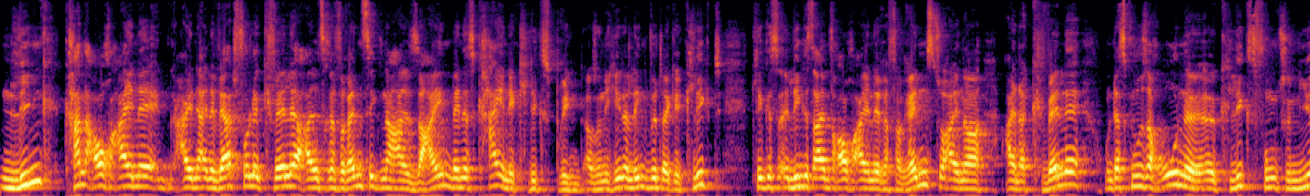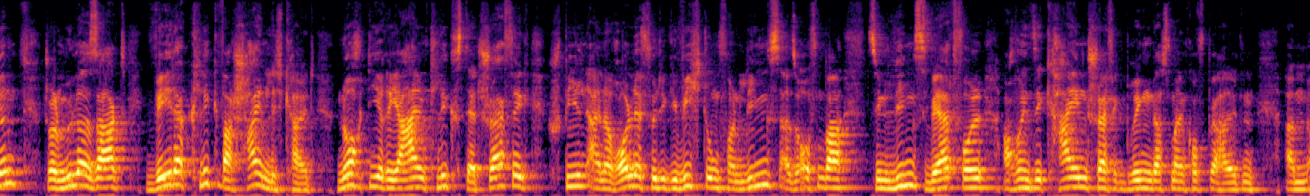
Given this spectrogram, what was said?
ein Link kann auch eine, eine, eine wertvolle Quelle als Referenzsignal sein, wenn es keine Klicks bringt. Also nicht jeder Link wird da geklickt. Ist, Link ist einfach auch eine Referenz zu einer, einer Quelle und das muss auch ohne äh, Klicks funktionieren. John Müller sagt, weder Klickwahrscheinlichkeit noch die realen Klicks der Traffic spielen eine Rolle für die Gewichtung von Links. Also offenbar sind Links wertvoll, auch wenn sie keinen Traffic bringen, das mal im Kopf behalten. Ähm,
